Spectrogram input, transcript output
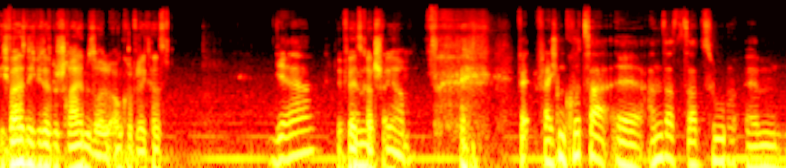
ich weiß nicht, wie ich das beschreiben soll. Onkel, vielleicht kannst du, Ja, mir fällt es Ähm, gerade schwer. vielleicht ein kurzer äh, Ansatz dazu ähm,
